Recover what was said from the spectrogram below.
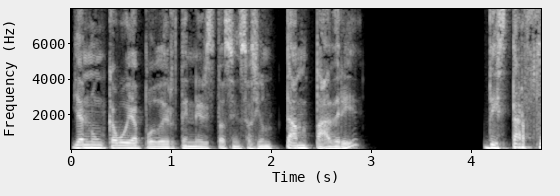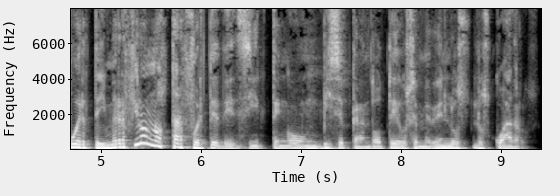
ya nunca voy a poder tener esta sensación tan padre de estar fuerte. Y me refiero a no estar fuerte de decir tengo un bíceps grandote o se me ven los, los cuadros.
